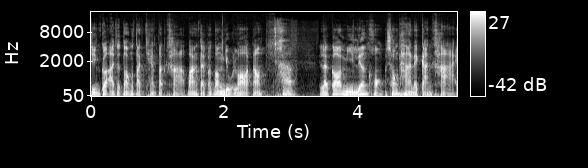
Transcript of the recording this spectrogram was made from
ริงๆก็อาจจะต้องตัดแขนตัดขาบ้างแต่ก็ต้องอยู่รอดเนาะครับ แล้วก็มีเรื่องของช่องทางในการขาย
